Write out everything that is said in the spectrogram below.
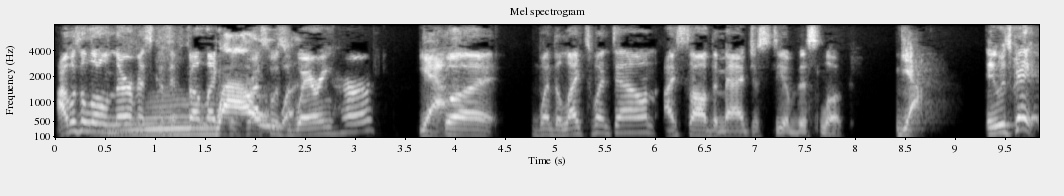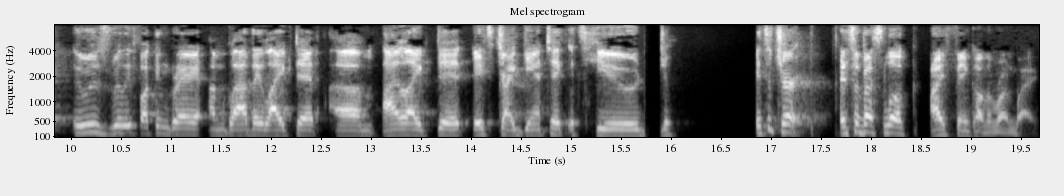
I was a little nervous because it felt like Wow. the dress was wearing her. Yeah, But when the lights went down, I saw the majesty of this look. yeah. It was great. It was really fucking great. I'm glad they liked it. Um, I liked it. It's gigantic. It's huge. It's a chirp. It's the best look, I think, on the runway.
